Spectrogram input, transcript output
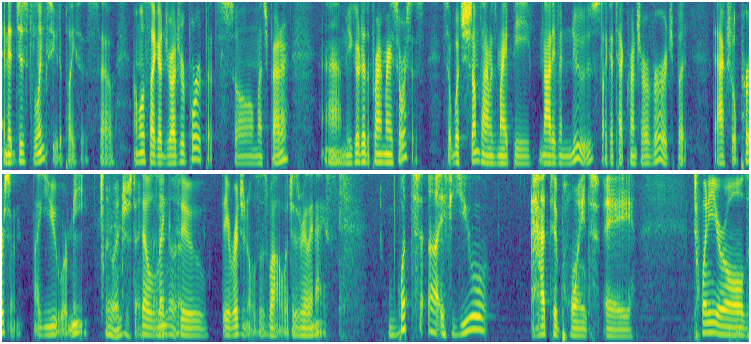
and it just links you to places. So almost like a Drudge report, but so much better. Um, you go to the primary sources, so which sometimes might be not even news, like a TechCrunch or a Verge, but the actual person, like you or me. Oh, interesting. They'll I link to the originals as well, which is really nice. What uh, if you had to point a 20 year old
